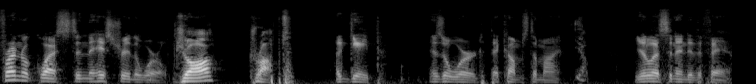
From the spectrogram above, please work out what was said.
Friend requests in the history of the world. Jaw dropped. Agape is a word that comes to mind. Yep. You're listening to the fan.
